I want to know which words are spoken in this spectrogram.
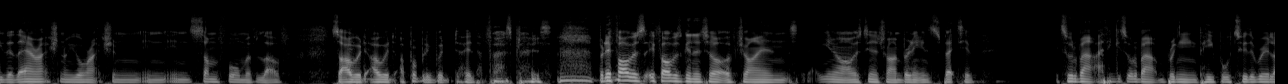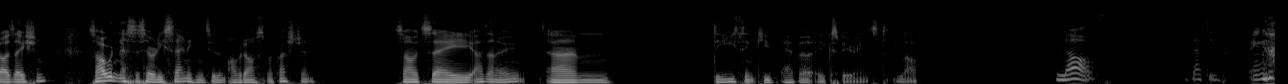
either their action or your action in in some form of love. So I would, I would, I probably would do the first place. but if I was, if I was going to sort of try and, you know, I was going to try and bring it into perspective. It's all about. I think it's all about bringing people to the realization. So I wouldn't necessarily say anything to them. I would ask them a question. So I would say, I don't know. Um, do you think you've ever experienced love? Love. That's interesting.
